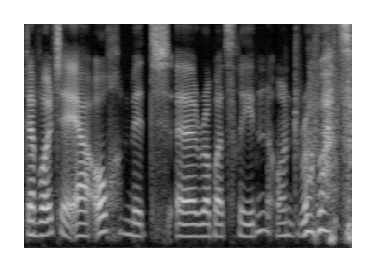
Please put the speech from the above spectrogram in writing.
Da wollte er auch mit äh, Roberts reden und Roberts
